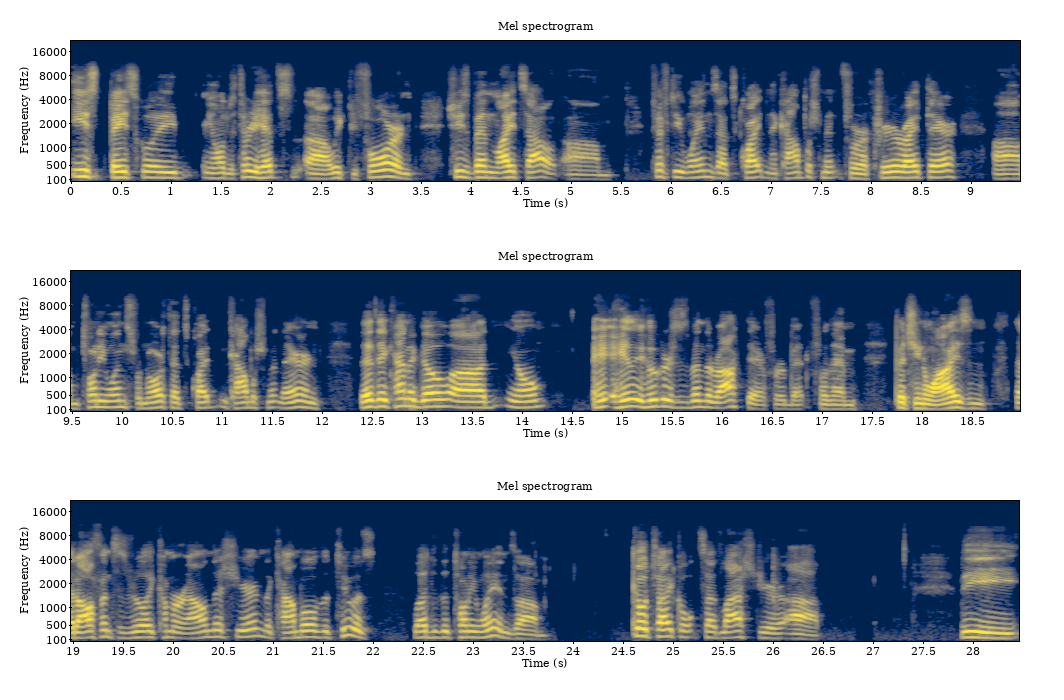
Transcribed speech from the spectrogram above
East basically, you know, to three hits uh, week before, and she's been lights out. Um, 50 wins, that's quite an accomplishment for a career right there. Um, 20 wins for North, that's quite an accomplishment there. And they, they kind of go, uh, you know, Haley Hoogers has been the rock there for a bit for them pitching wise. And that offense has really come around this year. And the combo of the two has led to the 20 wins. Um, Coach Eichelt said last year uh, the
